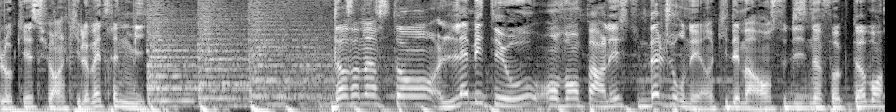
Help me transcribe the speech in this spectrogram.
bloqué sur un kilomètre et demi. Dans un instant, la météo, on va en parler. C'est une belle journée hein, qui démarre en ce 19 octobre.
